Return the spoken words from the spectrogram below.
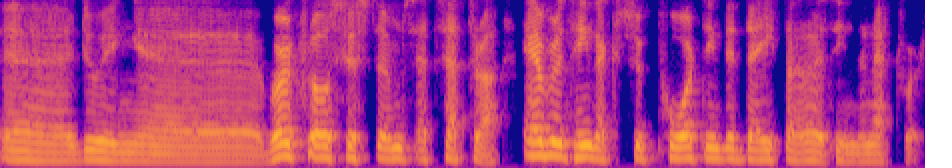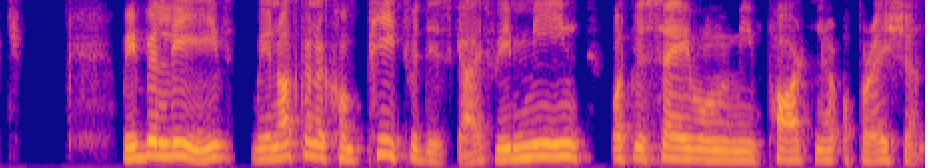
uh, doing uh, workflow systems, et cetera. Everything that's supporting the data that is in the network. We believe we're not gonna compete with these guys. We mean what we say when we mean partner operation.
